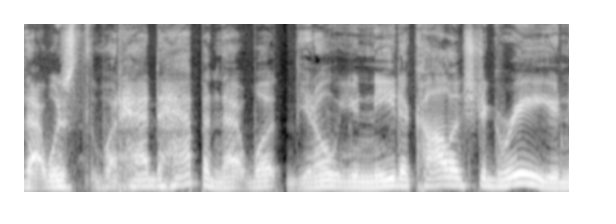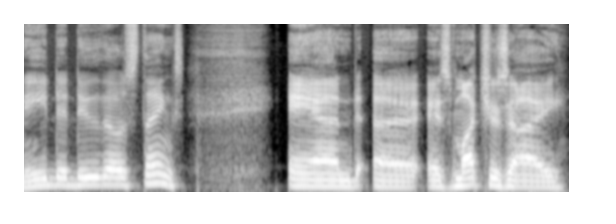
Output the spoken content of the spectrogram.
that was what had to happen. That what you know, you need a college degree. You need to do those things. And uh, as much as I,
